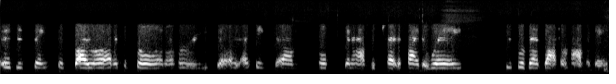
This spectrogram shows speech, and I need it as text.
It just things could spiral out of control in a hurry. So I, I think um, Colts going to have to try to find a way to prevent that from happening.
